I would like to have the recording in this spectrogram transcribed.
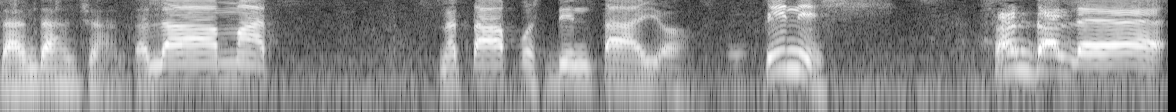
Dahan-dahan dyan. Salamat. Natapos din tayo. Finish. Sandali.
